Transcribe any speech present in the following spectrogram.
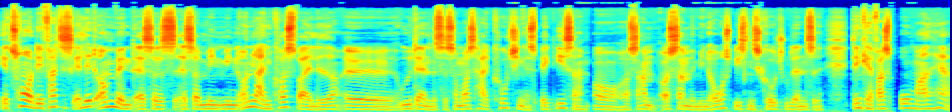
Jeg tror, det faktisk er lidt omvendt. Altså, altså min, min online kostvejleder øh, uddannelse, som også har et coaching-aspekt i sig, og, og sammen, også sammen med min overspisningscoach-uddannelse, den kan jeg faktisk bruge meget her,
